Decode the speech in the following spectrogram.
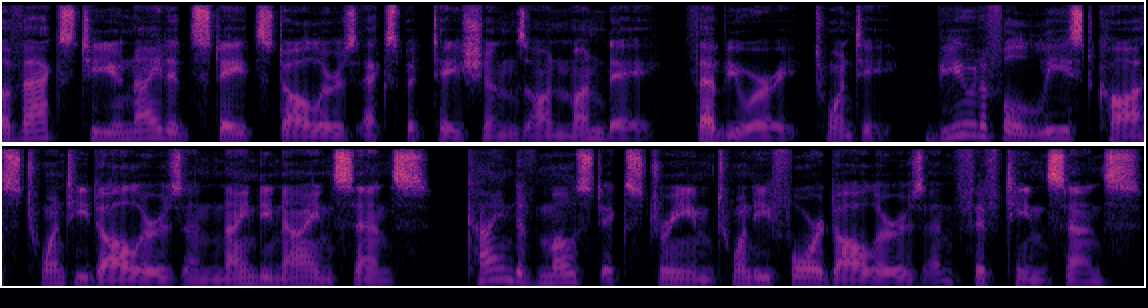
AVAX to United States dollars expectations on Monday, February 20. Beautiful least cost $20.99, kind of most extreme $24.15,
